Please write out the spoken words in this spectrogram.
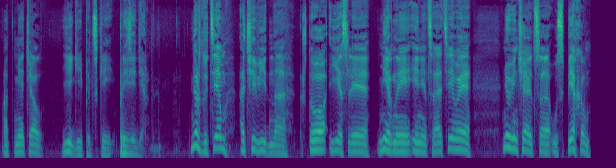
отметил египетский президент. Между тем, очевидно, что если мирные инициативы не увенчаются успехом,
